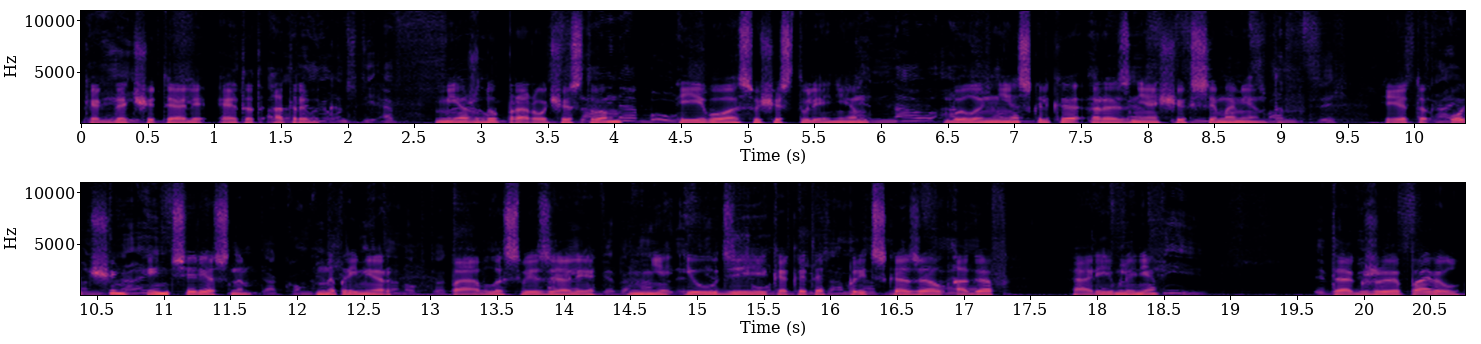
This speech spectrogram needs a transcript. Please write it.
когда читали этот отрывок? Между пророчеством и его осуществлением было несколько разнящихся моментов. И это очень интересно. Например, Павла связали не иудеи, как это предсказал Агав, а римляне. Также Павел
